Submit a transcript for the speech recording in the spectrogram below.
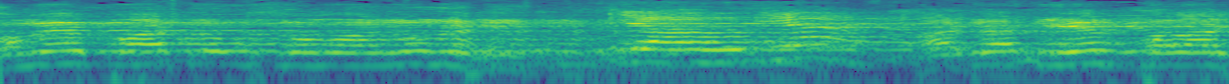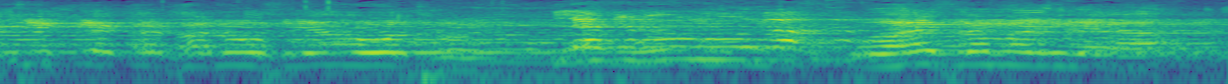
हमें पास तो सामानों नहीं क्या हो गया? आटा दिए प्लास्टिक के कखनों से वो थोड़ी। लखनऊ होगा। वह समझ गया। हाँ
